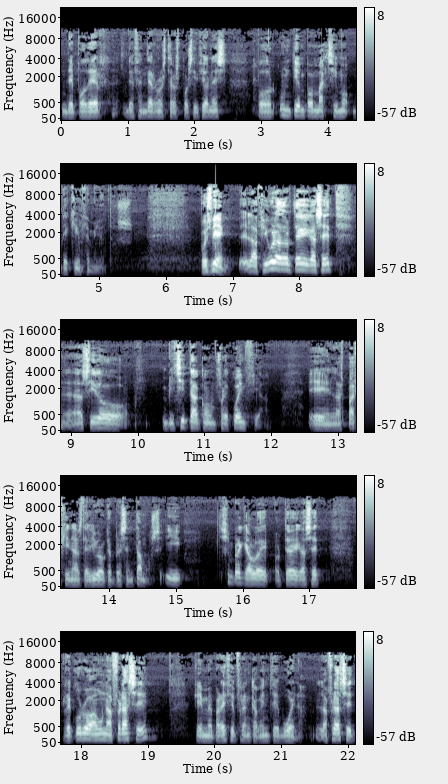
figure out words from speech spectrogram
de poder defender nuestras posiciones por un tiempo máximo de 15 minutos. Pues bien, la figura de Ortega y Gasset eh, ha sido visita con frecuencia en las páginas del libro que presentamos. Y siempre que hablo de Ortega y Gasset recurro a una frase que me parece francamente buena. La frase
